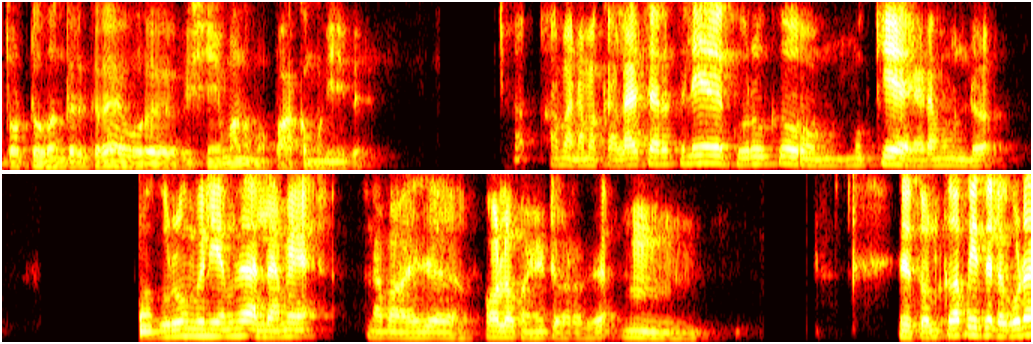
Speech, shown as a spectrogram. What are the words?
தொட்டு வந்திருக்கிற ஒரு விஷயமா நம்ம பார்க்க முடியுது. ஆமா. நம்ம கலாச்சாரத்திலேயே குருக்கு முக்கிய இடம் உண்டு. குரு மூலியம் தான் எல்லாமே நம்ம இது ஃபாலோ பண்ணிட்டு வர்றது. ம். இது தொல்காப்பியத்துல கூட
